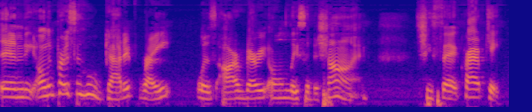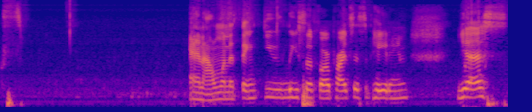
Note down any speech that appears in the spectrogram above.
And the only person who got it right was our very own Lisa Deshawn. She said crab cakes. And I want to thank you, Lisa, for participating. Yes,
